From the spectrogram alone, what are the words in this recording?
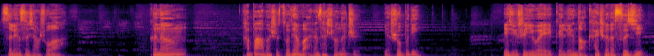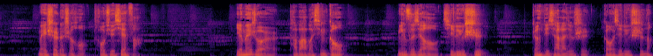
四零四想说啊，可能他爸爸是昨天晚上才升的职。也说不定，也许是一位给领导开车的司机，没事的时候偷学宪法。也没准儿他爸爸姓高，名字叫吉律师，整体下来就是高级律师呢。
